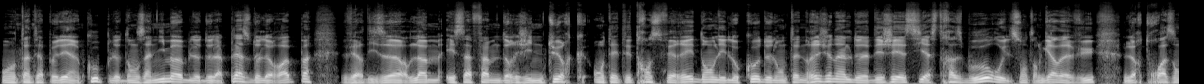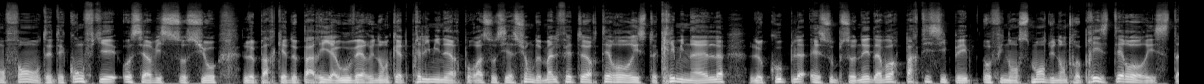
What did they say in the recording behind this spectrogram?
ont interpellé un couple dans un immeuble de la place de l'Europe. Vers 10 heures, l'homme et sa femme d'origine turque ont été transférés dans les locaux de l'antenne régionale de la DGSI à Strasbourg, où ils sont en garde à vue. Leurs trois enfants ont été confiés aux services sociaux. Le parquet de Paris a ouvert une enquête préliminaire pour association de malfaiteurs terroristes criminels. Le couple est soupçonné d'avoir participé au financement d'une entreprise terroriste.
